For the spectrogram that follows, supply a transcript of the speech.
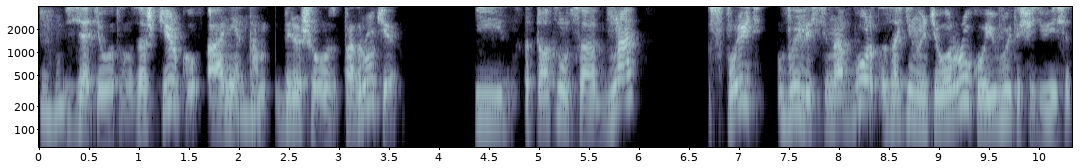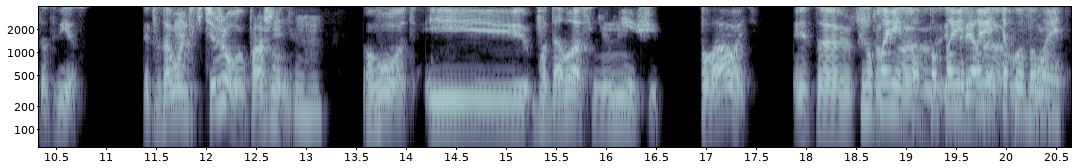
Мгм. Взять его там за шкирку, а нет, Мгм. там берешь его под руки и оттолкнуться от дна, всплыть, вылезти на борт, закинуть его руку и вытащить весь этот вес. Это довольно-таки тяжелое упражнение. Мгм. Вот. И водолаз, не умеющий плавать, это Ну, что-то поверь, по- по- из поверь, ряда поверь, такое вон. бывает.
